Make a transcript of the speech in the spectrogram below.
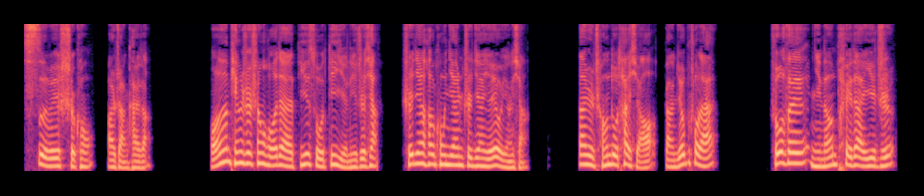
四维时空而展开的。我们平时生活在低速低引力之下，时间和空间之间也有影响，但是程度太小，感觉不出来。除非你能佩戴一只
